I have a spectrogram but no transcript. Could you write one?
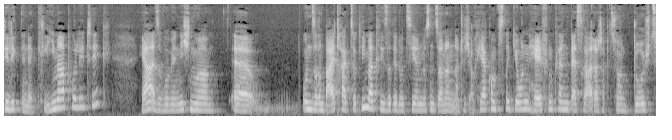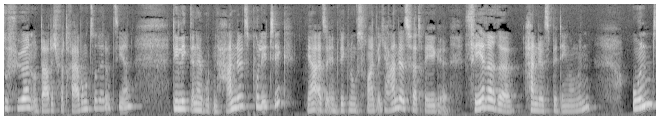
Die liegt in der Klimapolitik, ja, also wo wir nicht nur äh, unseren Beitrag zur Klimakrise reduzieren müssen, sondern natürlich auch Herkunftsregionen helfen können, bessere Adaptation durchzuführen und dadurch Vertreibung zu reduzieren. Die liegt in der guten Handelspolitik, ja, also entwicklungsfreundliche Handelsverträge, fairere Handelsbedingungen und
